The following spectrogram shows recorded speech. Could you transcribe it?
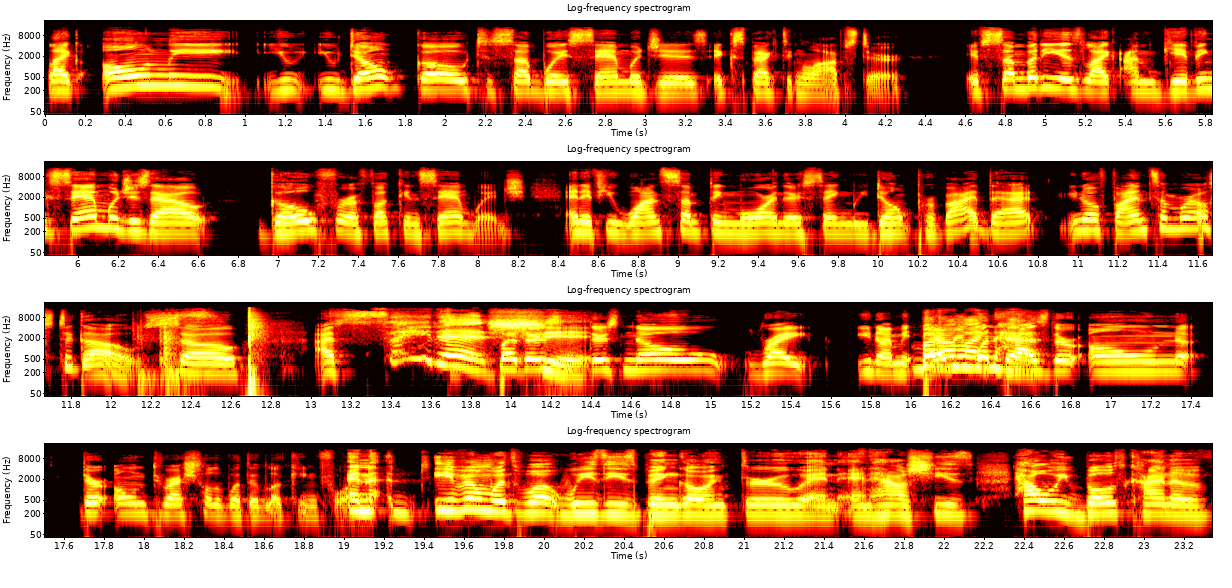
Like, only you. You don't go to Subway sandwiches expecting lobster. If somebody is like, I'm giving sandwiches out, go for a fucking sandwich. And if you want something more and they're saying we don't provide that, you know, find somewhere else to go. So I Say that but there's shit. there's no right you know i mean But I like everyone has their own their own threshold what they're looking for. And even with what Weezy's been going through and, and how she's how we both kind of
